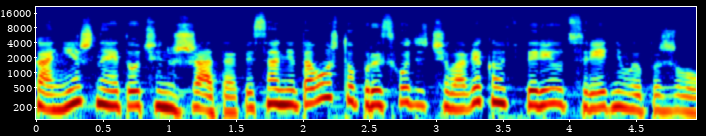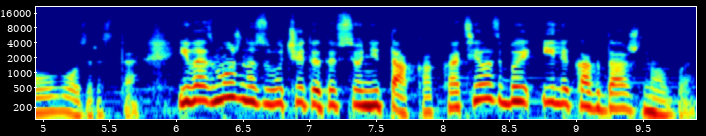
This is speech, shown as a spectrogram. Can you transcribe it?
Конечно, это очень сжатое описание того, что происходит с человеком в период среднего и пожилого возраста. И, возможно, звучит это все не так, как хотелось бы или как должно бы.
